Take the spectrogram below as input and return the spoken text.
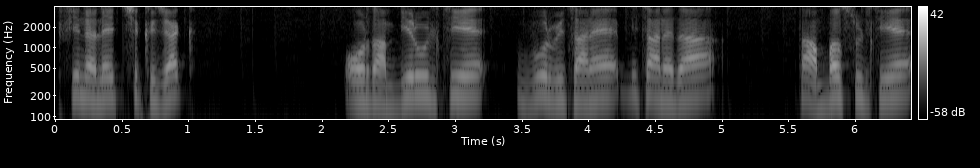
finale çıkacak. Oradan bir ultiyi vur bir tane. Bir tane daha. Tamam bas ultiye.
